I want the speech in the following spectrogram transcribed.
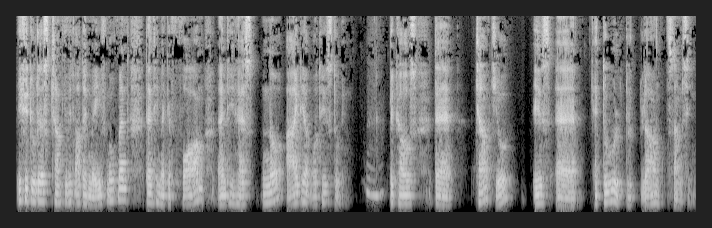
If you do this Chum Kiu without a wave movement, then he make a form and he has no idea what he's doing. Mm. Because the Chum Kiu is a, a tool to learn something.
